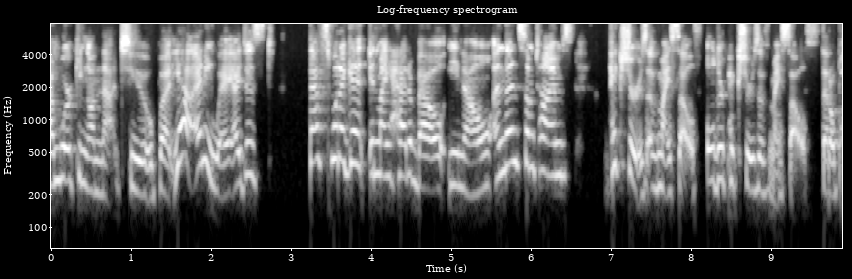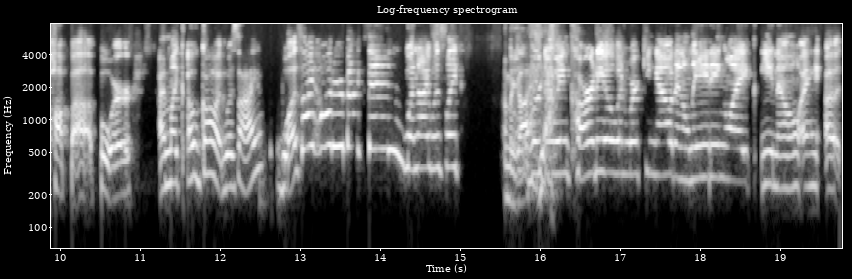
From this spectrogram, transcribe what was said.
I'm working on that too. But yeah, anyway, I just that's what I get in my head about, you know. And then sometimes pictures of myself, older pictures of myself that'll pop up or I'm like, "Oh god, was I was I hotter back then when I was like Oh my god! We're yeah. doing cardio and working out and only eating like you know a, a uh,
